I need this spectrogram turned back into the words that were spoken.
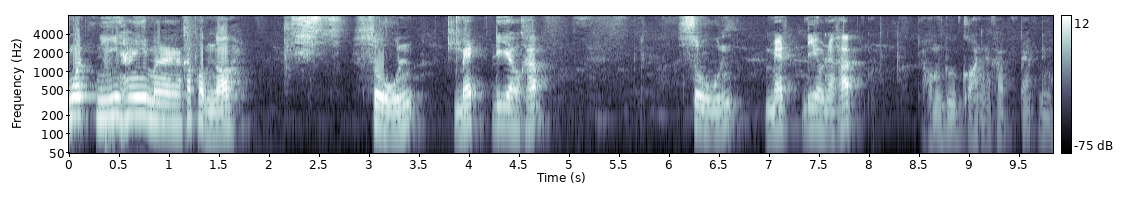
งวดนี้ให้มาครับผมเนาะศูนย์เม็ดเดียวครับศูนย์เม็ดเดียวนะครับ ผมดูก่อนนะครับ แป๊บหนึ่ง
